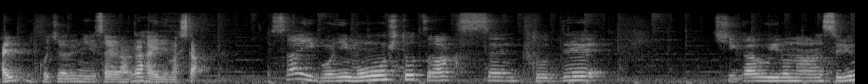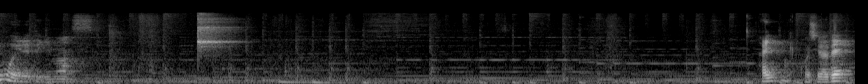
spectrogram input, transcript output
はいこちらで乳細卵が入りました。最後にもう一つアクセントで違う色のアンスリウムを入れていきます。はいこちらで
